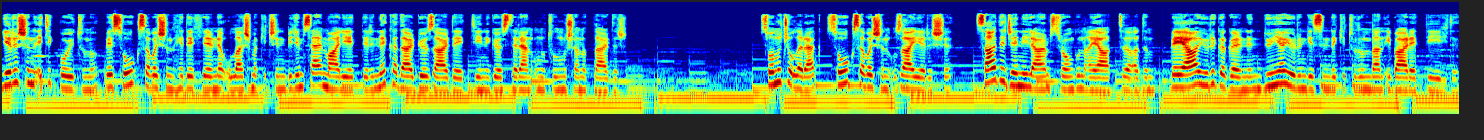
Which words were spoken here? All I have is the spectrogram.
yarışın etik boyutunu ve soğuk savaşın hedeflerine ulaşmak için bilimsel maliyetleri ne kadar göz ardı ettiğini gösteren unutulmuş anıtlardır. Sonuç olarak, Soğuk Savaş'ın uzay yarışı, sadece Neil Armstrong'un aya attığı adım veya Yuri Gagarin'in dünya yörüngesindeki turundan ibaret değildi.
